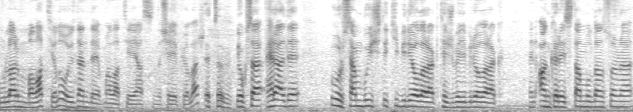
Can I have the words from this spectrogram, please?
Uğurlar Malatyalı o yüzden de Malatya'ya aslında şey yapıyorlar. E tabii. Yoksa herhalde Uğur sen bu işteki biri olarak, tecrübeli biri olarak hani Ankara İstanbul'dan sonra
